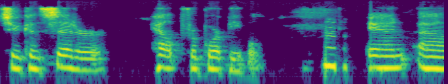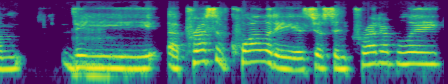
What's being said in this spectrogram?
to consider help for poor people. And um, the oppressive quality is just incredibly,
